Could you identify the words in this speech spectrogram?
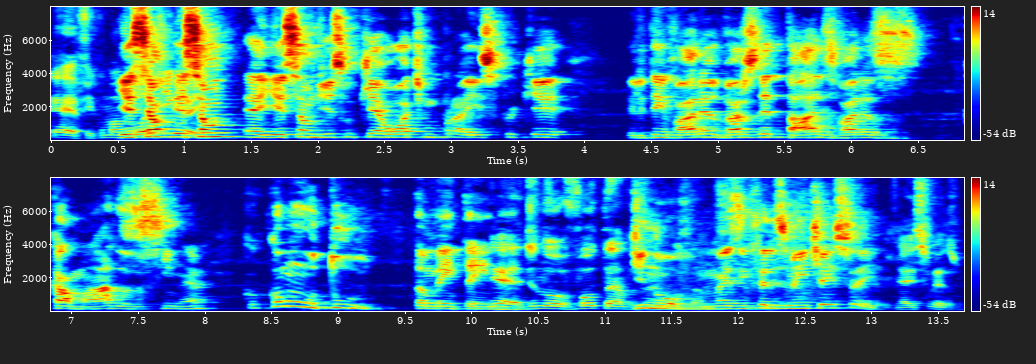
é, fica uma E esse, boa é, esse, é aí. um, é, e esse é um disco que é ótimo pra isso, porque ele tem várias, vários detalhes, várias camadas, assim, né? Co- Como o Tu também tem, É, né? de novo, voltamos. De né? novo, Voltamos. mas infelizmente é isso aí. É isso mesmo.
